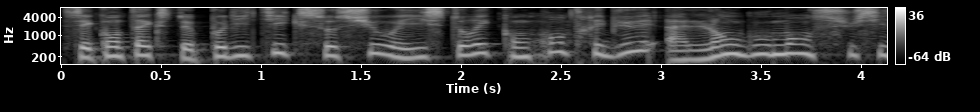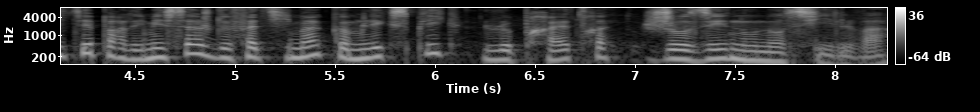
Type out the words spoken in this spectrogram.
Ces contextes politiques, sociaux et historiques ont contribué à l'engouement suscité par les messages de Fatima, comme l'explique le prêtre José Nuno Silva.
